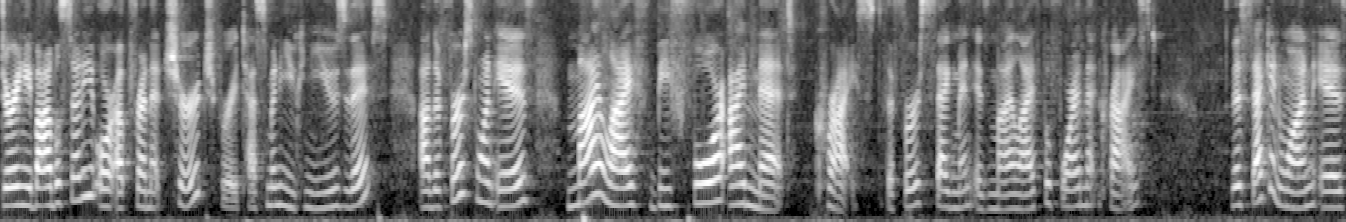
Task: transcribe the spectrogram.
during a Bible study or up front at church for a testimony. You can use this. Uh, the first one is My Life Before I Met Christ. The first segment is My Life Before I Met Christ. The second one is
